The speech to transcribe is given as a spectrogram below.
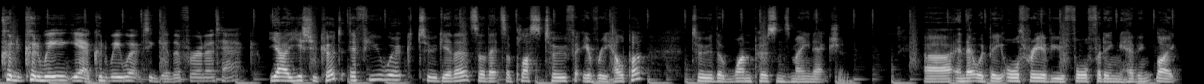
Could could we? Yeah, could we work together for an attack? Yeah, yes, you could. If you work together, so that's a plus two for every helper to the one person's main action. Uh, and that would be all three of you forfeiting having, like,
